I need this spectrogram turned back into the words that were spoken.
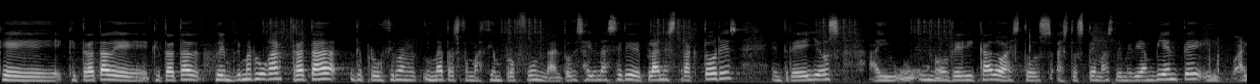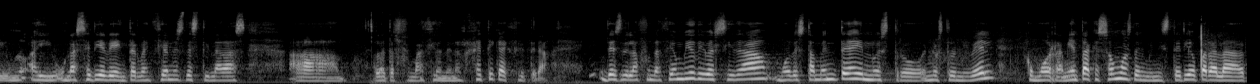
que, trata de, que trata, en primer lugar, trata de producir una, transformación profunda. Entonces hay una serie de planes tractores, entre ellos hay uno dedicado a estos, a estos temas de medio ambiente y hay, una serie de intervenciones destinadas a, la transformación energética, etc. Desde la Fundación Biodiversidad, modestamente en nuestro, en nuestro nivel, como herramienta que somos del Ministerio para la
